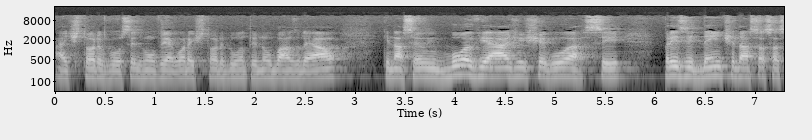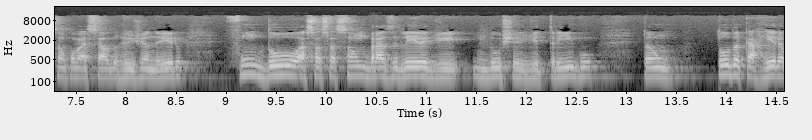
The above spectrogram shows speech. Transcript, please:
a história, vocês vão ver agora a história do Antenor Barros Leal, que nasceu em Boa Viagem, chegou a ser presidente da Associação Comercial do Rio de Janeiro, fundou a Associação Brasileira de Indústria de Trigo. Então, toda a carreira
